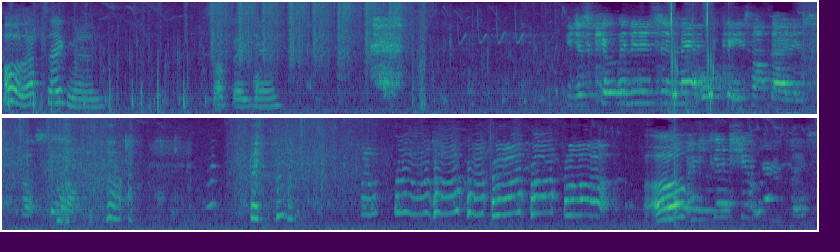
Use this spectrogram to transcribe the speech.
Oh, that's Eggman. Eggman? You just killed an innocent man. Okay, he's not that innocent, but still. oh, I'm just gonna shoot random places.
